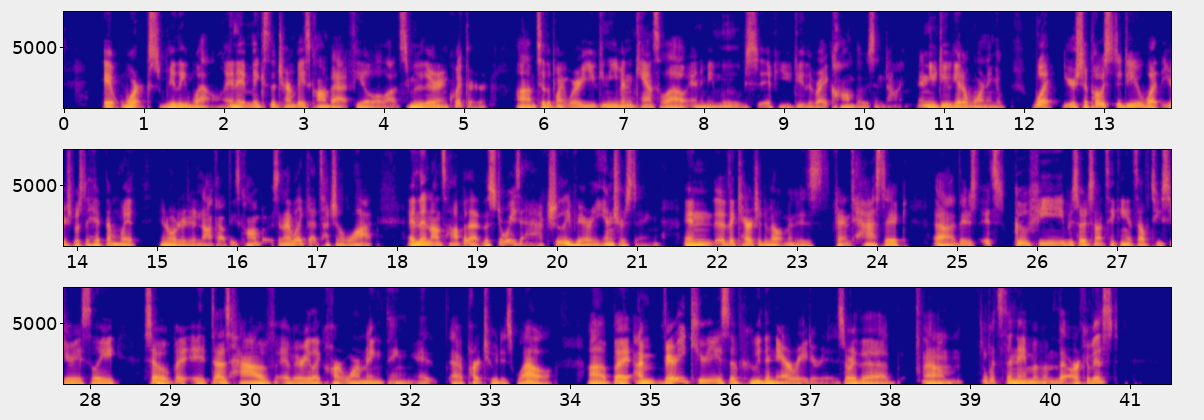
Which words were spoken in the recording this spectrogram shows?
it works really well and it makes the turn-based combat feel a lot smoother and quicker um, to the point where you can even cancel out enemy moves if you do the right combos in time. And you do get a warning of what you're supposed to do, what you're supposed to hit them with in order to knock out these combos. And I like that touch a lot. And then on top of that, the story is actually very interesting. And the character development is fantastic. Uh, there's it's goofy, so it's not taking itself too seriously. So, but it does have a very like heartwarming thing uh, part to it as well. Uh, but I'm very curious of who the narrator is or the um, what's the name of him? The archivist,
